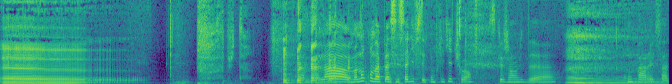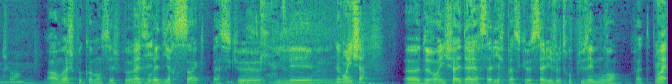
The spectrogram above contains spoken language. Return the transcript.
Euh... pff, putain. Ah bah là, maintenant qu'on a placé Salif, c'est compliqué, tu vois. Parce que j'ai envie de comparer ça, tu vois. Alors moi, je peux commencer. Je, peux, je pourrais dire 5 parce que il est Devant Isha euh, devant Isha et derrière Salif parce que Salif, je le trouve plus émouvant en fait. Ouais,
